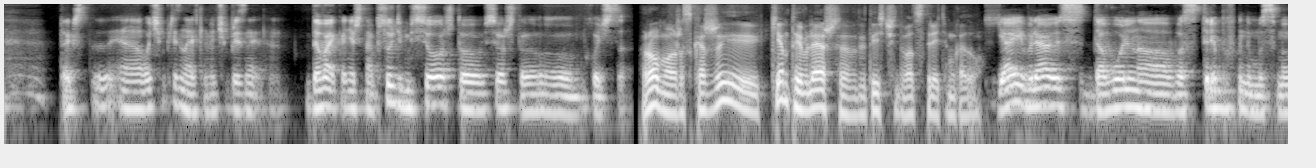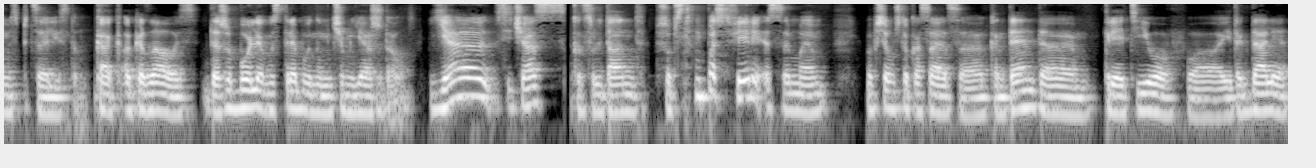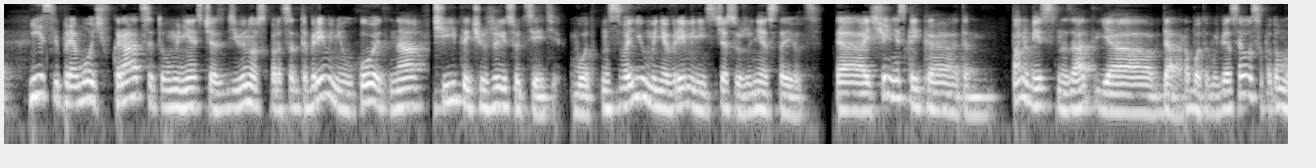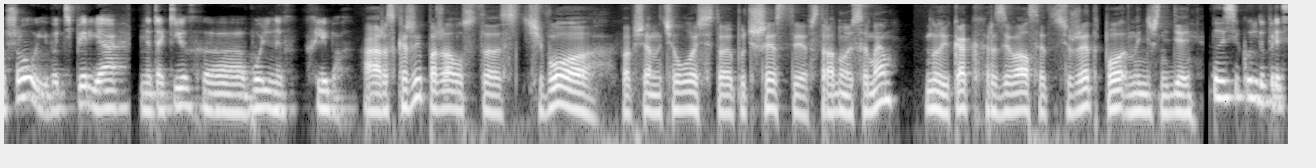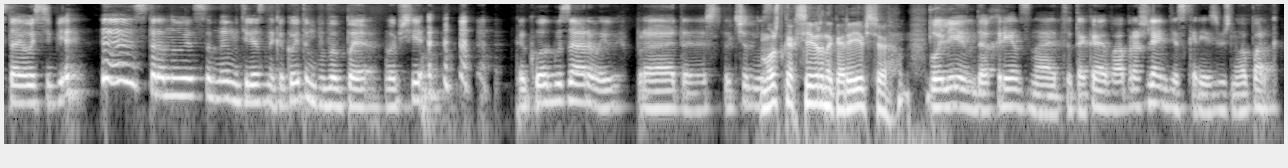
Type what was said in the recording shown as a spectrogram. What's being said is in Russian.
Так что э, очень признателен, очень признателен. Давай, конечно, обсудим все, что, все, что хочется. Рома, расскажи, кем ты являешься в 2023 году? Я являюсь довольно востребованным СММ-специалистом. Как оказалось, даже более востребованным, чем я ожидал. Я сейчас консультант, собственно, по сфере SMM во всем, что касается контента, креативов э, и так далее. Если прям очень вкратце, то у меня сейчас 90% времени уходит на чьи-то чужие соцсети. Вот. На свои у меня времени сейчас уже не остается. А еще несколько, там, пару месяцев назад я, да, работал в Aviasales, а потом ушел, и вот теперь я на таких э, вольных хлебах. А расскажи, пожалуйста, с чего вообще началось твое путешествие в страну SMM? Ну и как развивался этот сюжет по нынешний день? На секунду представила себе страну SMM. Интересно, какой там ВВП вообще? Как у Агузаровой про это. Что, что, Может, как Северная Корея все. Блин, да хрен знает. Это такая воображляндия скорее из Южного парка.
